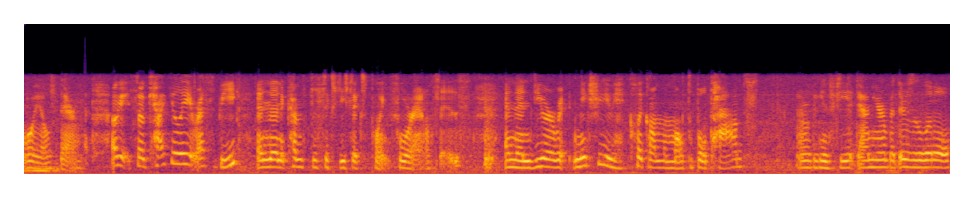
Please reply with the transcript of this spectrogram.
oils there. Okay, so calculate recipe, and then it comes to 66.4 ounces. And then viewer, make sure you click on the multiple tabs. I don't know if you can see it down here, but there's a little,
